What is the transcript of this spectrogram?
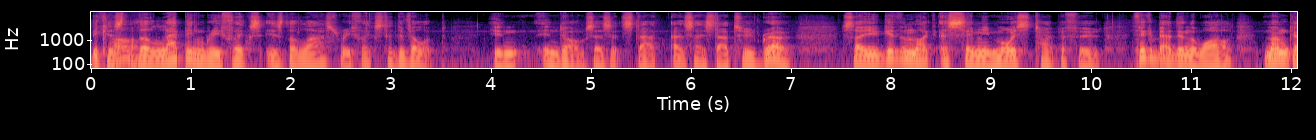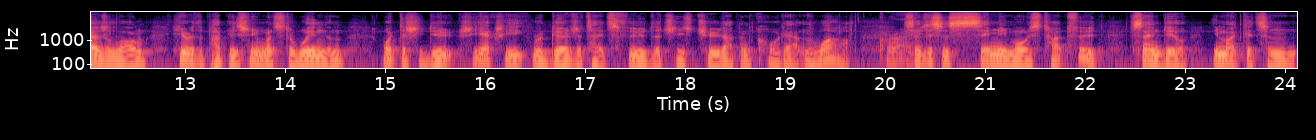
because Oh. the lapping reflex is the last reflex to develop in in dogs as it start as they start to grow. So you give them like a semi-moist type of food. Think about it in the wild. Mum goes along. Here are the puppies. She wants to wean them. What does she do? She actually regurgitates food that she's chewed up and caught out in the wild. So this is semi-moist type food. Same deal. You might get some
